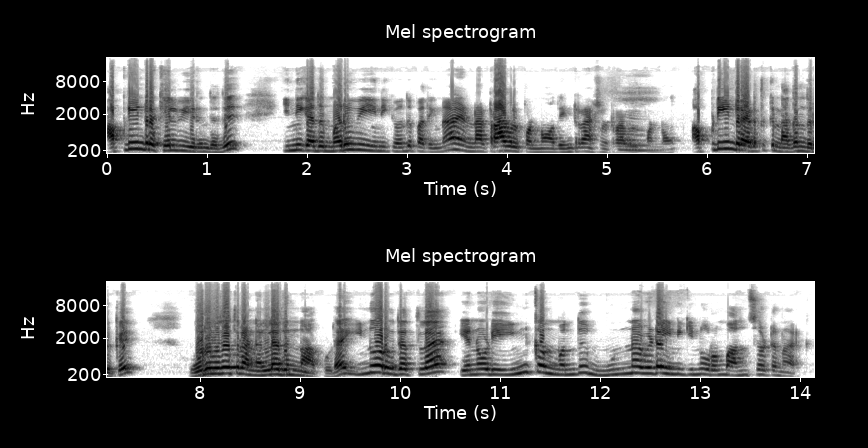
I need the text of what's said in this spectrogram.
அப்படின்ற கேள்வி இருந்தது. இன்னைக்கு அது மருவி இன்னைக்கு வந்து பாத்தீங்கன்னா நான் டிராவல் பண்ணோம். அது இன்டர்நேஷனல் டிராவல். பண்ணோம். அப்படின்ற இடத்துக்கு நகர்ந்திருக்கு. ஒரு விதத்துல நல்லதுன்னா கூட இன்னொரு விதத்துல என்னுடைய இன்கம் வந்து முன்ன விட இன்னைக்கு இன்னும் ரொம்ப அன்சர்டனா இருக்கு.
